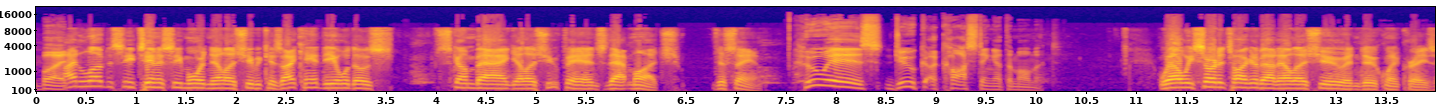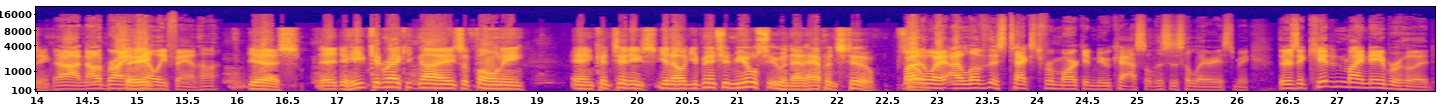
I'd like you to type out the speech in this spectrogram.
But I'd love to see Tennessee more than LSU because I can't deal with those scumbag LSU fans that much. Just saying. Who is Duke accosting at the moment? Well, we started talking about LSU and Duke went crazy. Ah, not a Brian See? Kelly fan, huh? Yes. He can recognize a phony and continues. You know, you mentioned Muleshoe, and that happens too. So. By the way, I love this text from Mark in Newcastle. This is hilarious to me. There's a kid in my neighborhood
